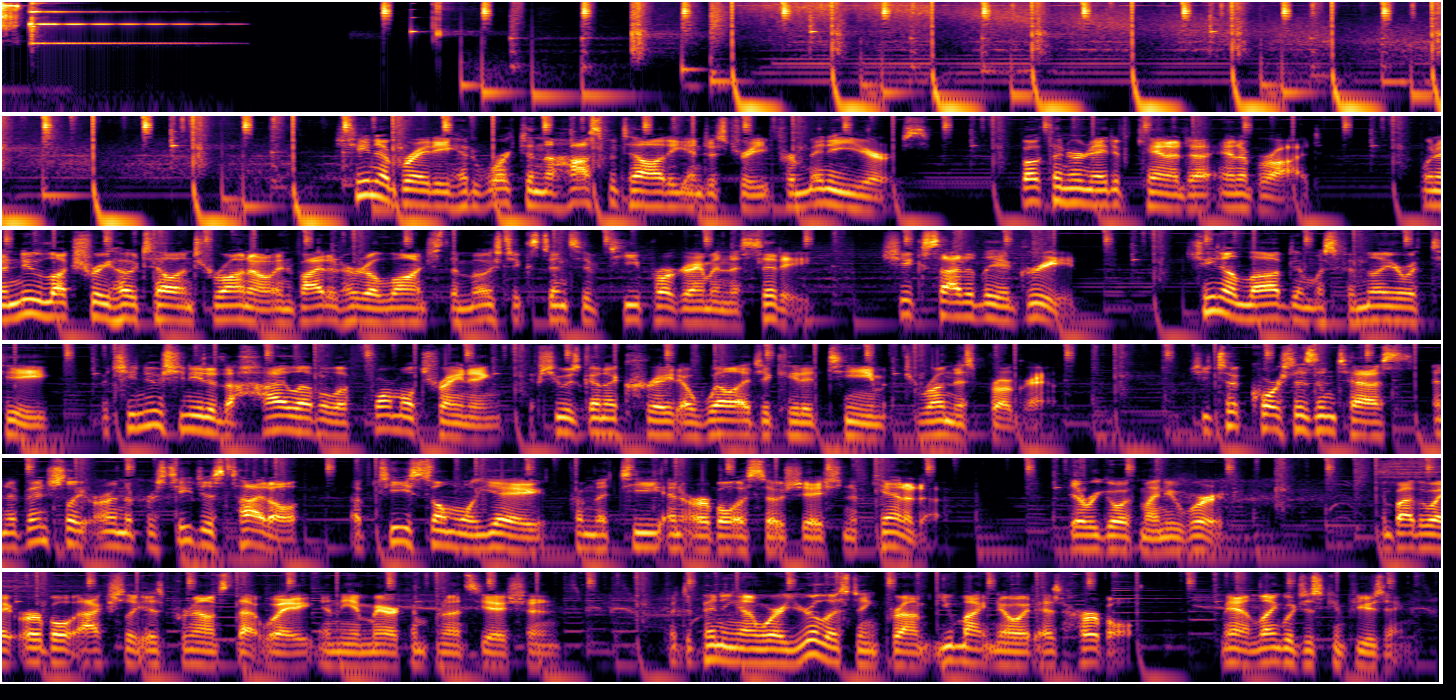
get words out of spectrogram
Sheena Brady had worked in the hospitality industry for many years, both in her native Canada and abroad. When a new luxury hotel in Toronto invited her to launch the most extensive tea program in the city, she excitedly agreed. Sheena loved and was familiar with tea, but she knew she needed a high level of formal training if she was going to create a well educated team to run this program. She took courses and tests and eventually earned the prestigious title of Tea Sommelier from the Tea and Herbal Association of Canada. There we go with my new word. And by the way, herbal actually is pronounced that way in the American pronunciation. But depending on where you're listening from, you might know it as herbal. Man, language is confusing.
